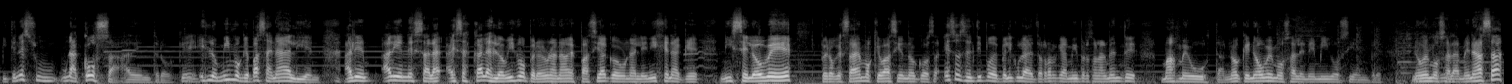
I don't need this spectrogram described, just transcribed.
y tenés un- una cosa adentro, que es lo mismo que pasa en Alien. Alien, Alien es a, la- a esa escala es lo mismo, pero en una nave espacial con una alienígena que ni se lo ve, pero que sabemos que va haciendo cosas. Eso es el tipo de película de terror que a mí personalmente más me gusta, ¿no? Que no vemos al enemigo siempre, no vemos a la amenaza,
